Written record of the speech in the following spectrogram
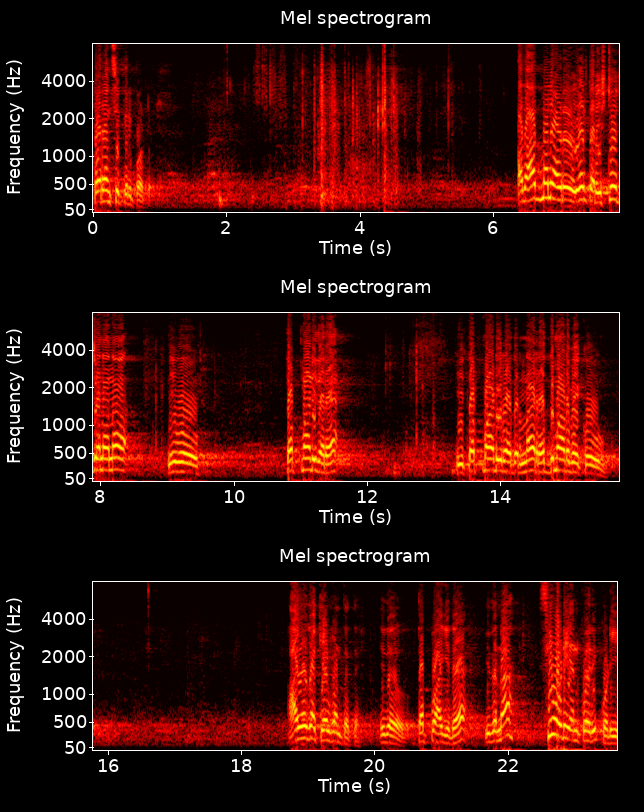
ಫೋರೆನ್ಸಿಕ್ ರಿಪೋರ್ಟ್ ಅದಾದಮೇಲೆ ಅವರು ಹೇಳ್ತಾರೆ, ಇಷ್ಟು ಜನನ ನೀವು ತಪ್ಪು ಮಾಡಿದ್ದಾರೆ ಈ ತಪ್ಪು ಮಾಡಿರೋದನ್ನ ರದ್ದು ಮಾಡಬೇಕು. ಆಯೋಗ ಕೇಳ್ಕೊಂತೈತೆ. ಇದು ತಪ್ಪು ಆಗಿದೆ ಇದನ್ನ ಸಿ ಡಿ ಎನ್ಕ್ವೈರಿ ಕೊಡಿ.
